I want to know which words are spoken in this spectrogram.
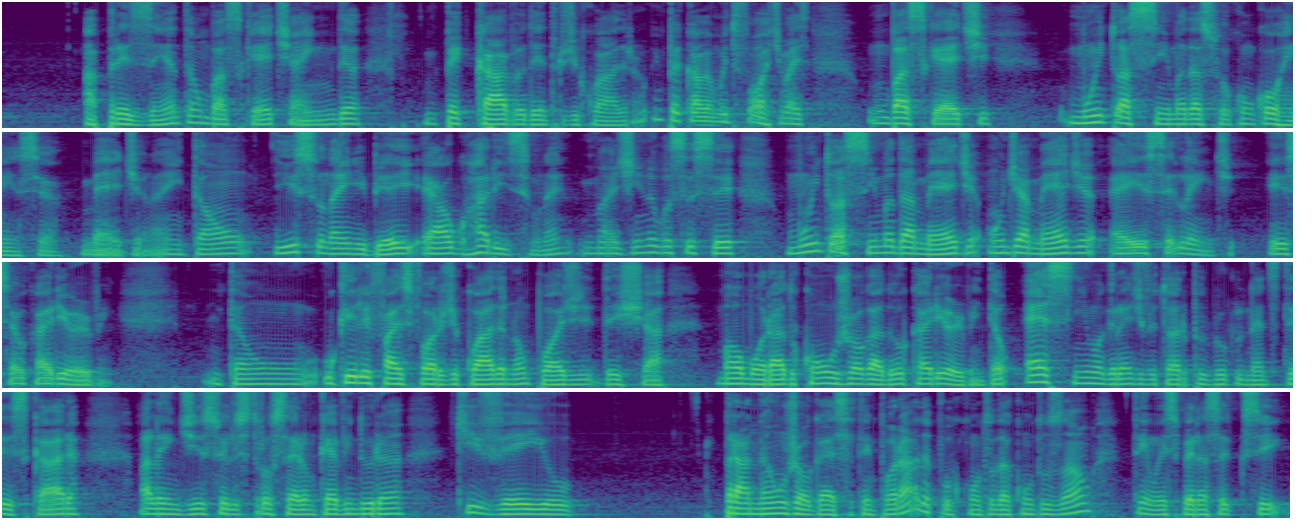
apresenta um basquete ainda impecável dentro de quadra. Impecável é muito forte, mas um basquete muito acima da sua concorrência média, né? Então, isso na NBA é algo raríssimo, né? Imagina você ser muito acima da média, onde a média é excelente. Esse é o Kyrie Irving. Então, o que ele faz fora de quadra não pode deixar mal-humorado com o jogador Kyrie Irving. Então, é sim uma grande vitória para o Brooklyn Nets ter esse cara. Além disso, eles trouxeram Kevin Durant, que veio para não jogar essa temporada por conta da contusão. Tem uma esperança que se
